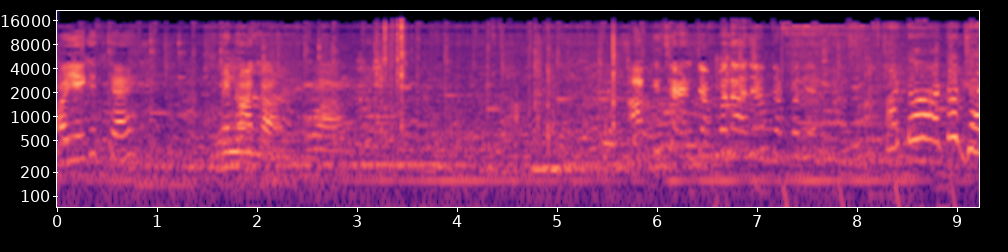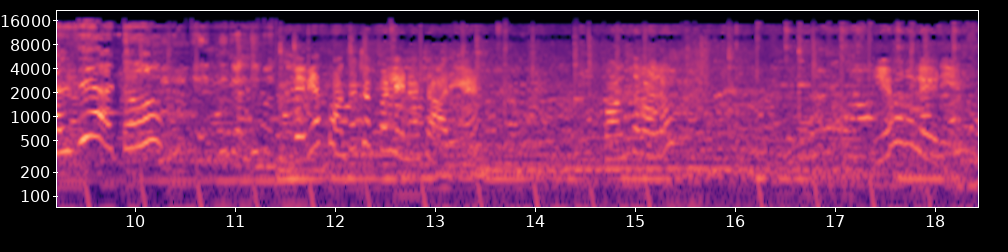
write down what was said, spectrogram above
और ये किसका है? मिना का। वाह। आपकी सैंड चप्पल आ जाए चप्पल ले लो। हटो हटो जल्दी हटो जल्दी बेबी आप कौन सा चप्पल लेना चाह रही हैं? कौन सा वाला? ये वाला ले रही हैं।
